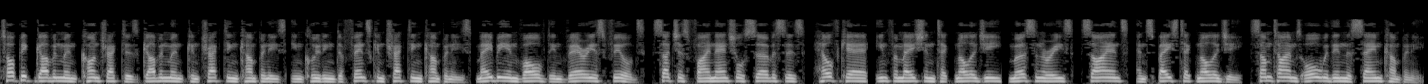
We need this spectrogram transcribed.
Topic government contractors Government contracting companies including defense contracting companies may be involved in various fields, such as financial services, healthcare, information technology, mercenaries, science, and space technology, sometimes all within the same company.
